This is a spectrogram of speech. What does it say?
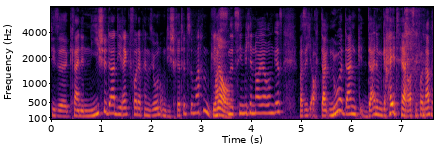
diese kleine Nische da direkt vor der Pension, um die Schritte zu machen, genau. was eine ziemliche Neuerung ist, was ich auch dank, nur dank deinem Guide herausgefunden habe.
